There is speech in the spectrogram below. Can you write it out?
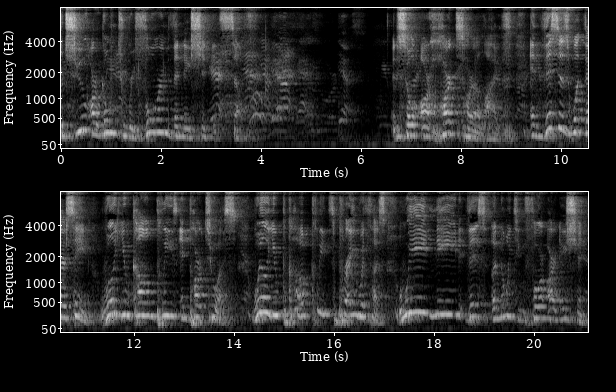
but you are going to reform the nation itself. And so our hearts are alive. And this is what they're saying Will you come, please impart to us? Will you come, please pray with us? We need this anointing for our nation.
